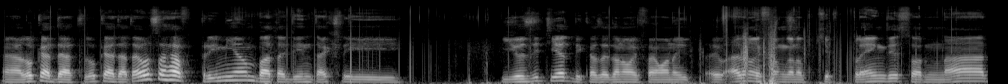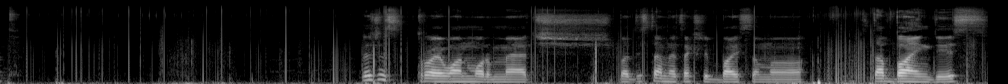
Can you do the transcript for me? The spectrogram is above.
Uh, look at that, look at that. I also have premium, but I didn't actually use it yet because I don't know if I want to. I don't know if I'm gonna keep playing this or not. Let's just try one more match, but this time let's actually buy some. Uh, stop buying this.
